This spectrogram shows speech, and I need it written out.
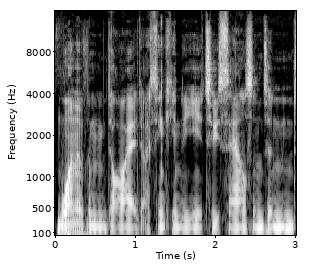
one of them died, I think, in the year 2000, and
